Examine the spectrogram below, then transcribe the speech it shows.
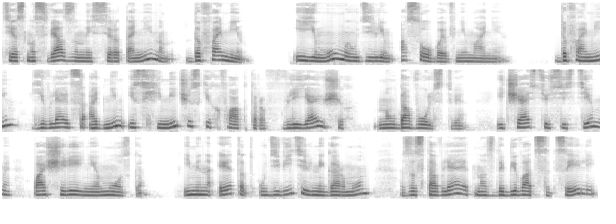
тесно связанный с серотонином, дофамин, и ему мы уделим особое внимание. Дофамин является одним из химических факторов, влияющих на удовольствие и частью системы поощрения мозга. Именно этот удивительный гормон заставляет нас добиваться целей,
